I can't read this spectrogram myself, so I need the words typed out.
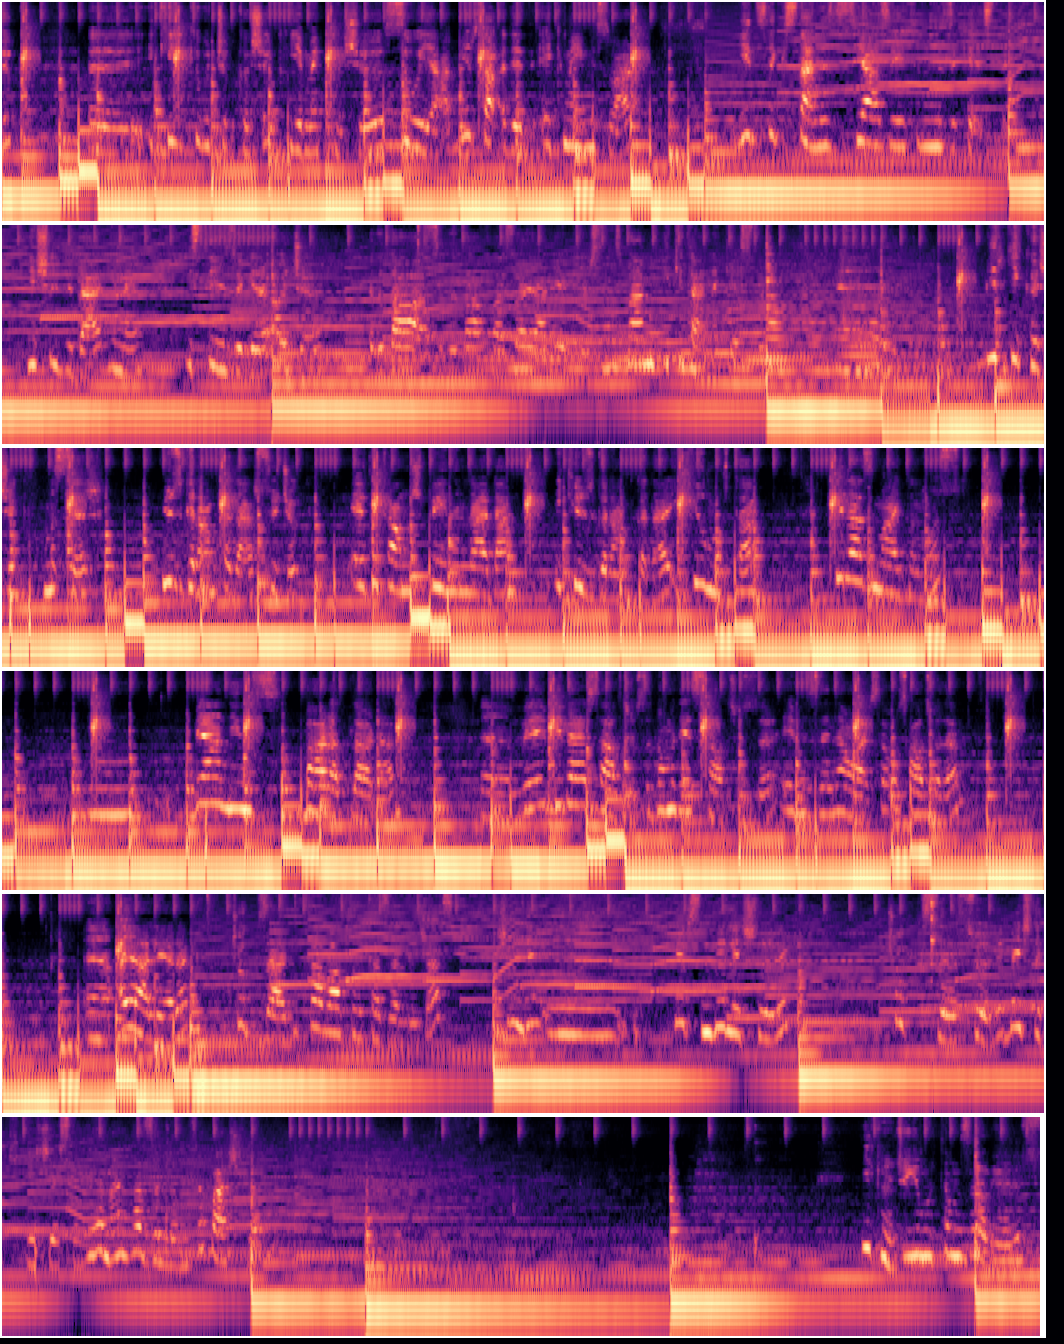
kaşık, 2-2,5 kaşık yemek kaşığı sıvı yağ, 1 adet ekmeğimiz var. 7-8 tane siyah zeytinimizi kestik. Yeşil biber yine isteğinize göre acı ya da daha az ya da daha fazla ayarlayabilirsiniz. Ben 2 tane kestim. 1-2 kaşık mısır, 100 gram kadar sucuk, evde kalmış peynirlerden 200 gram kadar, 2 yumurta, biraz maydanoz, 5 dakika içerisinde hemen hazırlığımıza başlayalım. İlk önce yumurtamızı alıyoruz.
